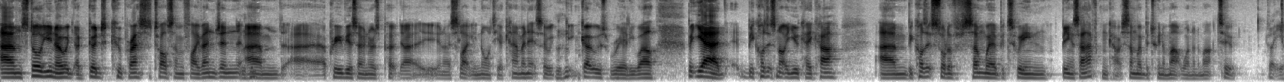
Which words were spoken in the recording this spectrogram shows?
Um, still, you know, a good Cooper S 1275 engine. Mm-hmm. Um, uh, a previous owner has put, uh, you know, a slightly naughtier cam in it, so it, Mm-hmm. it goes really well. But yeah, because it's not a UK car, um, because it's sort of somewhere between being a South African car, it's somewhere between a Mark One and a Mark Two. Got you.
